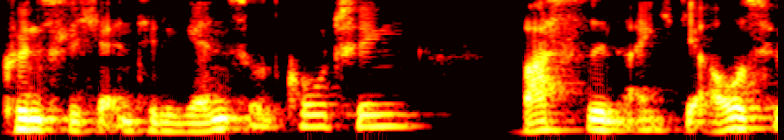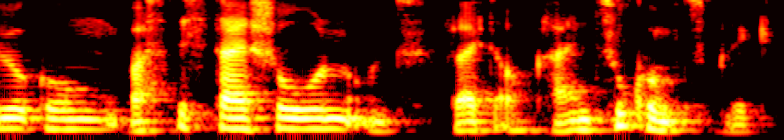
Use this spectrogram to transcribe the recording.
künstlicher Intelligenz und Coaching. Was sind eigentlich die Auswirkungen? Was ist da schon? Und vielleicht auch einen kleinen Zukunftsblick.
